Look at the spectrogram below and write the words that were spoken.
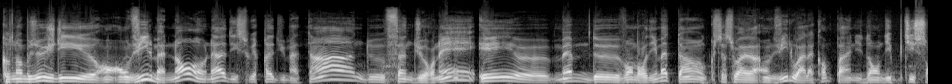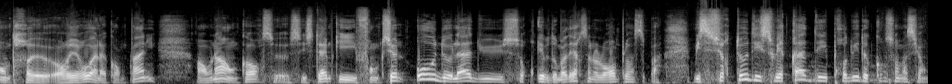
qu'on a besoin. Je dis, en, ville maintenant, on a des suiqas du matin, de fin de journée et euh, même de vendredi matin, que ce soit en ville ou à la campagne, dans des petits centres euh, ruraux à la campagne. on a encore ce système qui fonctionne au-delà du hebdomadaire, ça ne le remplace pas. Mais c'est surtout des suiqas des produits de consommation.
